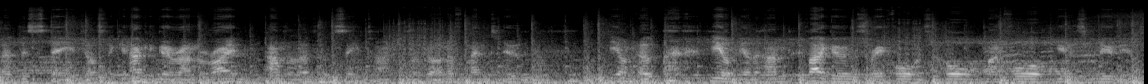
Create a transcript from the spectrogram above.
at this stage, I was thinking I could go around the right and the left at the same time, because I've got enough men to do it. He on, uh, he on the other hand, if I go straight forwards with all my four units of Nubians,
